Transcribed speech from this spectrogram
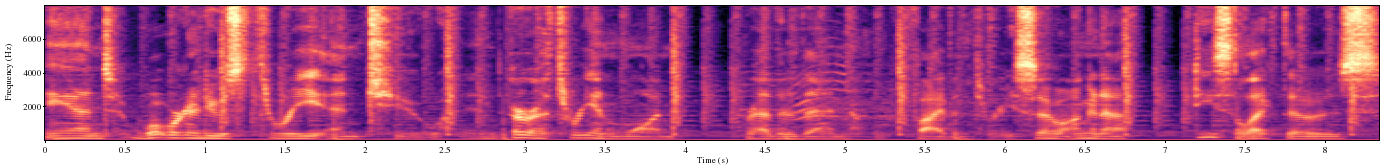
And what we're gonna do is three and two, or a three and one rather than five and three. So I'm gonna deselect those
